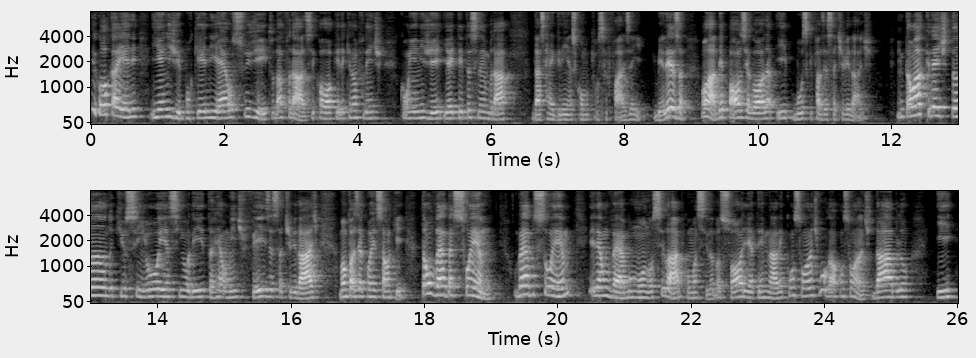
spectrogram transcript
e colocar ele em ing, porque ele é o sujeito da frase. Você coloca ele aqui na frente com ing e aí tenta se lembrar das regrinhas, como que você faz aí, beleza? Vamos lá, dê pause agora e busque fazer essa atividade. Então, acreditando que o senhor e a senhorita realmente fez essa atividade, vamos fazer a correção aqui. Então, o verbo é swim. O verbo swim, ele é um verbo monossilábico, uma sílaba só, ele é terminado em consoante, vogal, consoante. W, I,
